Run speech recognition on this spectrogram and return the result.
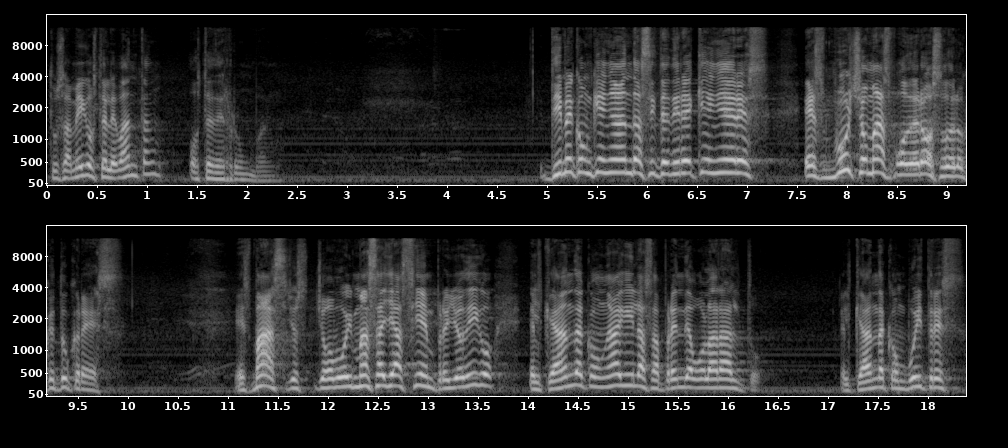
¿Tus amigos te levantan o te derrumban? Dime con quién andas y te diré quién eres. Es mucho más poderoso de lo que tú crees. Es más, yo, voy más allá siempre. Yo digo, el que anda con águilas aprende a volar alto. El que anda con buitres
